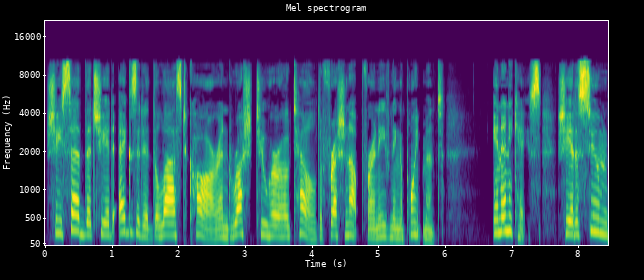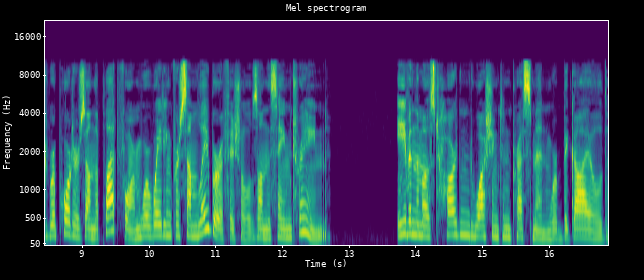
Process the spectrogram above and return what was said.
she said that she had exited the last car and rushed to her hotel to freshen up for an evening appointment. In any case, she had assumed reporters on the platform were waiting for some labor officials on the same train. Even the most hardened Washington pressmen were beguiled.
